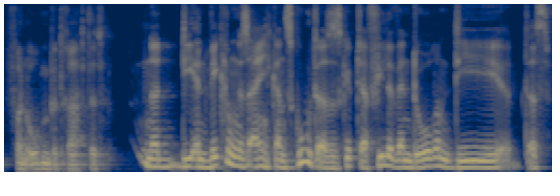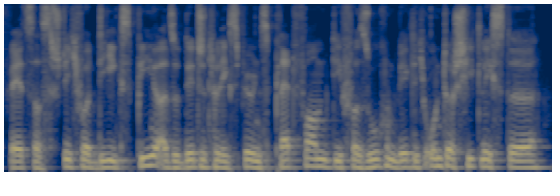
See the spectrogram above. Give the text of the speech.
von oben betrachtet? Na, die Entwicklung ist eigentlich ganz gut. Also es gibt ja viele Vendoren, die, das wäre jetzt das Stichwort DXP, also Digital Experience Platform, die versuchen wirklich unterschiedlichste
